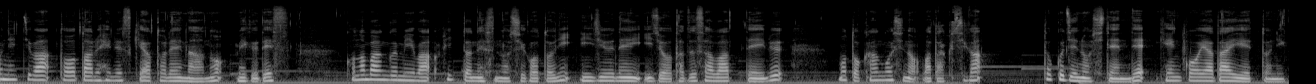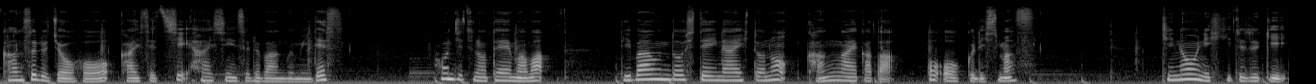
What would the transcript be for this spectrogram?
こんにちは。トータルヘルスケアトレーナーのめぐです。この番組はフィットネスの仕事に20年以上携わっている元看護師の私が独自の視点で健康やダイエットに関する情報を解説し配信する番組です。本日のテーマはリバウンドしていない人の考え方をお送りします。昨日に引き続き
